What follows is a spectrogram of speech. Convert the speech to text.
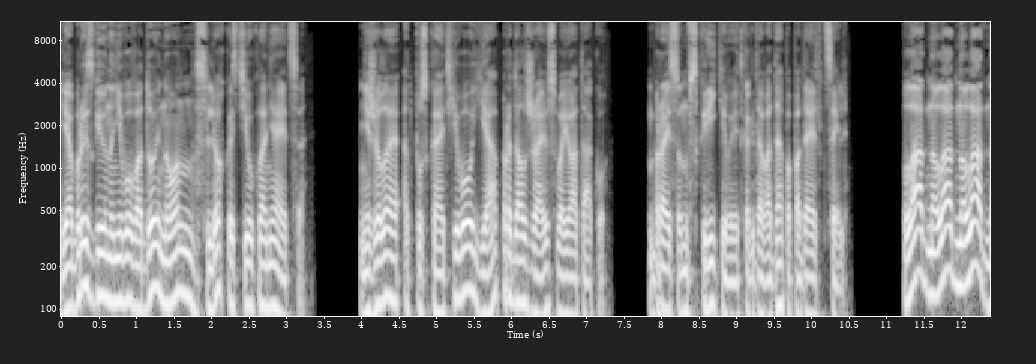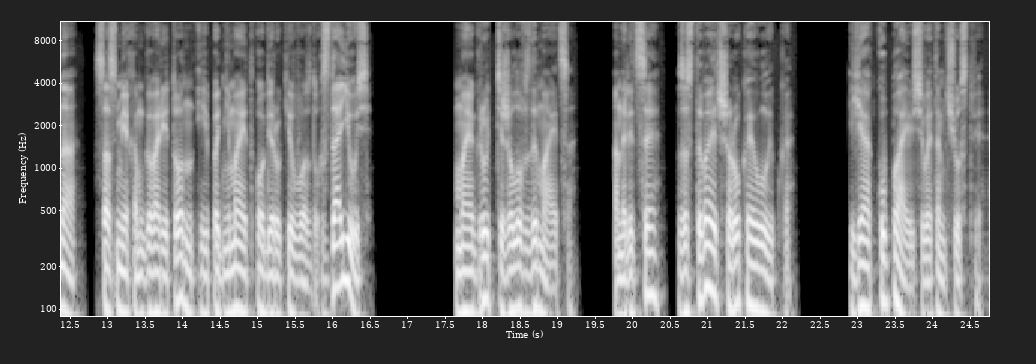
Я брызгаю на него водой, но он с легкостью уклоняется. Не желая отпускать его, я продолжаю свою атаку. Брайсон вскрикивает, когда вода попадает в цель. «Ладно, ладно, ладно!» со смехом говорит он и поднимает обе руки в воздух. «Сдаюсь!» Моя грудь тяжело вздымается, а на лице застывает широкая улыбка. Я купаюсь в этом чувстве.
